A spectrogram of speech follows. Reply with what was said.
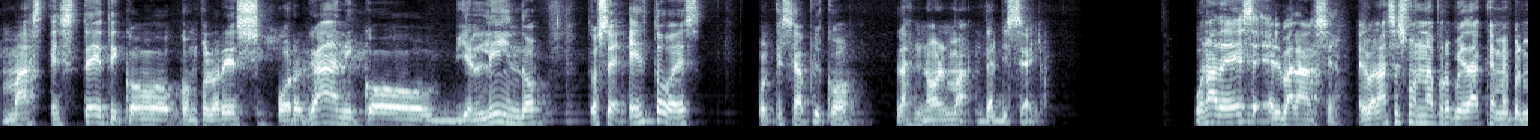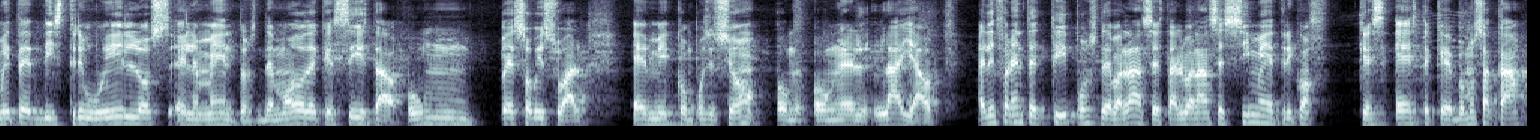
más estético, con colores orgánicos, bien lindo. Entonces, esto es porque se aplicó las normas del diseño. Una de es el balance. El balance es una propiedad que me permite distribuir los elementos de modo de que exista un peso visual en mi composición o en el layout. Hay diferentes tipos de balance. Está el balance simétrico, que es este que vemos acá,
